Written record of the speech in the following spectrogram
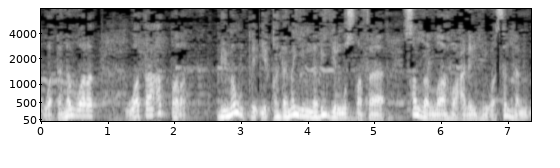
وتنورت وتعطرت بموطئ قدمي النبي المصطفى صلى الله عليه وسلم.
